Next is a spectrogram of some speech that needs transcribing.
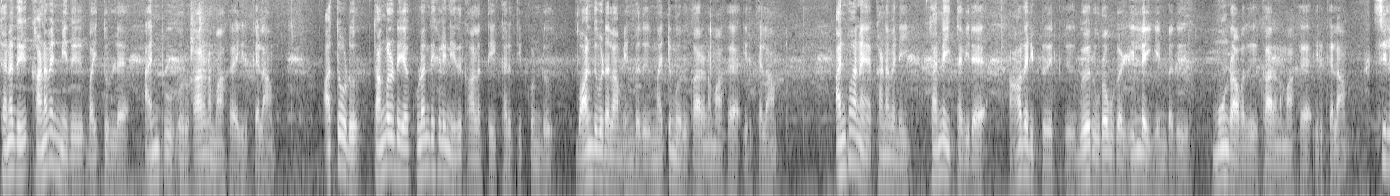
தனது கணவன் மீது வைத்துள்ள அன்பு ஒரு காரணமாக இருக்கலாம். அத்தோடு தங்களுடைய குழந்தைகளின் எதிர்காலத்தை கருத்தில் கொண்டு வாழ்ந்துவிடலாம் என்பது மற்றொரு காரணமாக இருக்கலாம். அன்பான கணவனை தன்னை தவிர ஆதரிப்பதற்கு வேறு உறவுகள் இல்லை என்பது மூன்றாவது காரணமாக இருக்கலாம். சில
